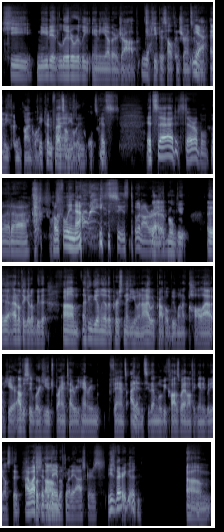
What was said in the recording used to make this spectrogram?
He needed literally any other job to keep his health insurance going, Yeah. and he couldn't find one. He couldn't find That's anything. unbelievable. It's it's sad. It's terrible, but uh, hopefully now he's he's doing all right. Yeah, be. I don't think it'll be the. Um, I think the only other person that you and I would probably want to call out here. Obviously, we're huge Brian Tyree Henry fans. I Yeah. didn't see that movie Causeway. I don't think anybody else did. I watched But, it the day um, before the Oscars. He's very good. Um,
